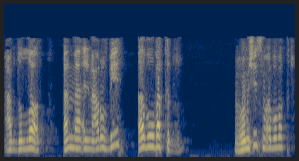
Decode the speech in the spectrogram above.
عبد الله أما المعروف به أبو بكر. هو مش اسمه أبو بكر.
